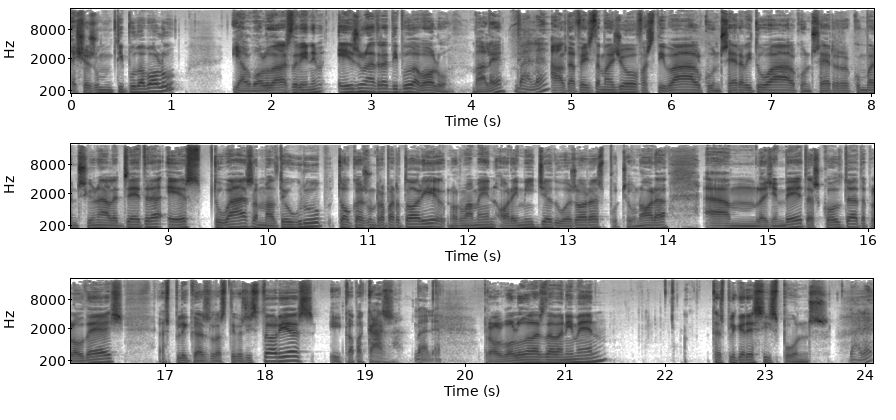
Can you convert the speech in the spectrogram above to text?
això és un tipus de bolo, i el bolo de l'esdeveniment és un altre tipus de bolo, vale? Vale. El de festa major, festival, concert habitual, concert convencional, etc. és tu vas amb el teu grup, toques un repertori, normalment hora i mitja, dues hores, potser una hora, um, la gent ve, t'escolta, t'aplaudeix, expliques les teves històries i cap a casa. Vale. Però el bolo de l'esdeveniment t'explicaré sis punts. Vale.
